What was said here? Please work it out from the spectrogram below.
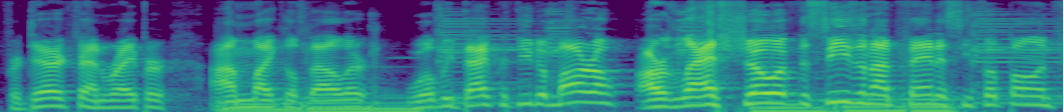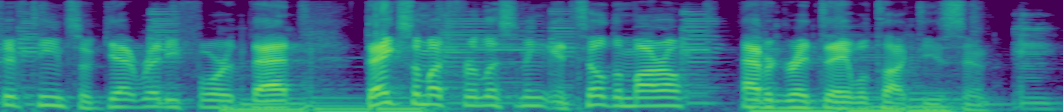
For Derek Van Riper, I'm Michael Beller. We'll be back with you tomorrow, our last show of the season on Fantasy Football in 15. So get ready for that. Thanks so much for listening. Until tomorrow, have a great day. We'll talk to you soon.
